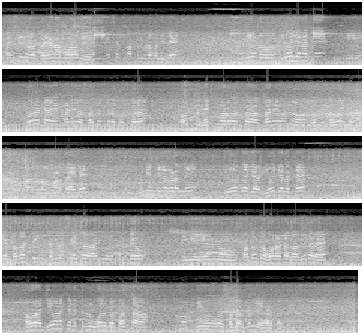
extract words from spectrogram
ಹರಿಸಿದರ ಪರಿಣಾಮವಾಗಿ ದೇಶಕ್ಕೆ ಸ್ವಾತಂತ್ರ್ಯ ಬಂದಿದೆ. ಏನು ಯುವಜನತೆ ಈ ಹೋರಾಟ ಏನು ಮಾಡಿರೋ ಸ್ವಾತಂತ್ರ್ಯಕ್ಕೋಸ್ಕರ ಅವ್ರನ್ನ ನೆಟ್ ಮಾಡುವಂಥ ಕಾರ್ಯವನ್ನು ಇವತ್ತು ಸರ್ವೈಕ ಭಾಗದಲ್ಲಿ ಮಾಡ್ತಾ ಇದೆ. ಮುಂದಿನ ದಿನಗಳಲ್ಲಿ ಯುವಕ ಜ ಯುವಜನತೆ ಏನು ಭಗತ್ ಸಿಂಗ್, ಚಂದ್ರಶೇಖರ್, ರಾಜಗುರು ಸುಖದೇವ್ ಹೀಗೆ ಏನು ಸ್ವಾತಂತ್ರ್ಯ ಹೋರಾಟಗಾರರಿದ್ದಾರೆ, ಅವರ ಜೀವನ ಚರಿತ್ರೆಯನ್ನು ಓದಬೇಕು ಅಂತ ಈ ಸಂದರ್ಭದಲ್ಲಿ ಹೇಳ್ತಾ ಇದ್ದೀನಿ.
